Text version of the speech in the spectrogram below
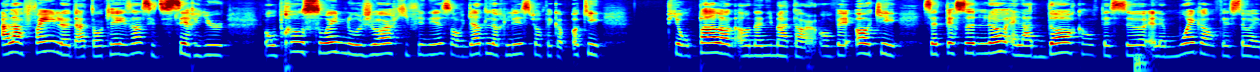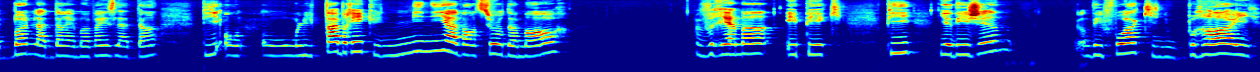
à la fin, là, à ton 15 ans, c'est du sérieux. On prend soin de nos joueurs qui finissent, on regarde leur liste, puis on fait comme, OK. Puis on parle en, animateur. On fait, OK, cette personne-là, elle adore quand on fait ça, elle aime moins quand on fait ça, elle est bonne là-dedans, elle est mauvaise là-dedans. Puis on, on lui fabrique une mini-aventure de mort vraiment épique. Puis il y a des jeunes, des fois, qui nous braillent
